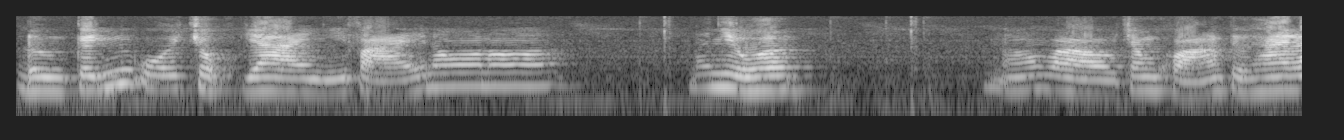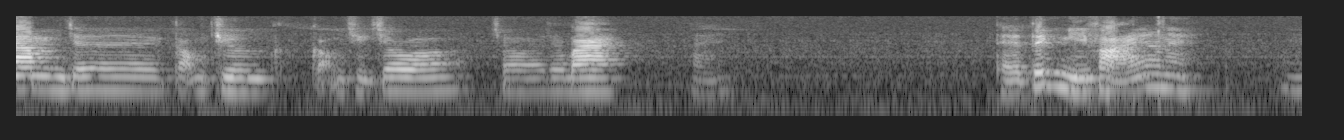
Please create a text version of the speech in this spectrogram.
đường kính của trục dài nhĩ phải nó nó nó nhiều hơn. Nó vào trong khoảng từ 25 cho cộng trừ cộng trừ cho cho cho 3 Đấy. thể tích nhĩ phải nữa này. Dạ.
